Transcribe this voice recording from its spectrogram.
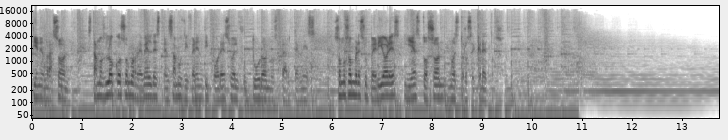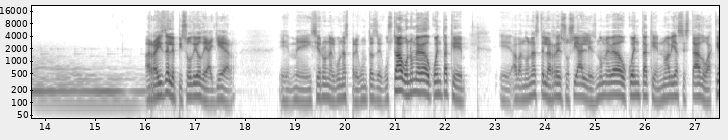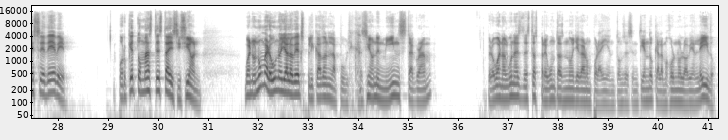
tienen razón. Estamos locos, somos rebeldes, pensamos diferente y por eso el futuro nos pertenece. Somos hombres superiores y estos son nuestros secretos. A raíz del episodio de ayer, eh, me hicieron algunas preguntas de Gustavo, no me había dado cuenta que eh, abandonaste las redes sociales, no me había dado cuenta que no habías estado, ¿a qué se debe? ¿Por qué tomaste esta decisión? Bueno, número uno ya lo había explicado en la publicación en mi Instagram. Pero bueno, algunas de estas preguntas no llegaron por ahí, entonces entiendo que a lo mejor no lo habían leído.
